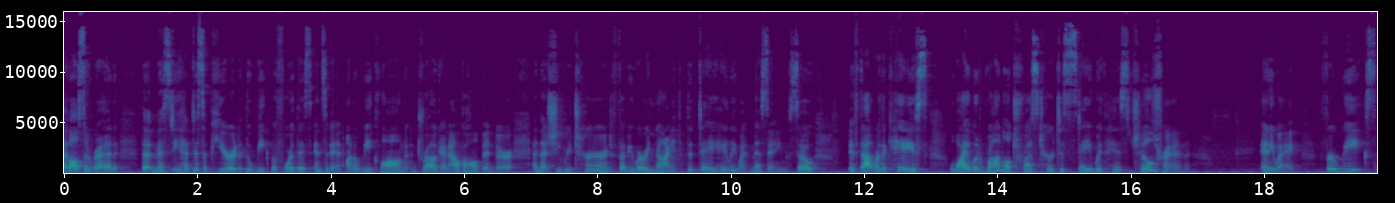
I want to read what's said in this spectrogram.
I've also read that Misty had disappeared the week before this incident on a week long drug and alcohol bender, and that she returned February 9th, the day Haleigh went missing. So, if that were the case, why would Ronald trust her to stay with his children? Anyway, for weeks,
